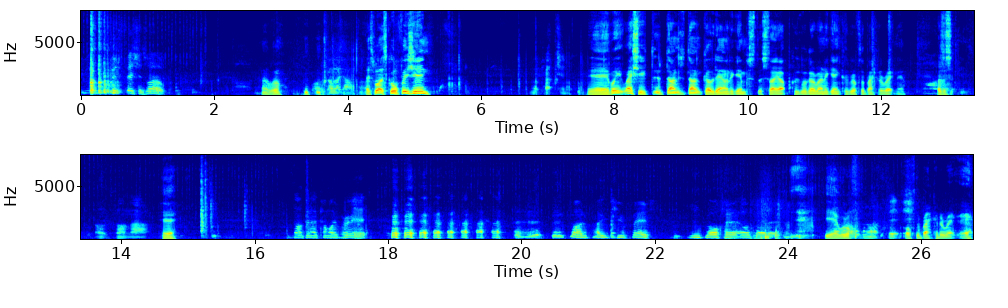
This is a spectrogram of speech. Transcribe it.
It was a good fish as well. Oh well. Right, go back down. That's why it's called fishing. Not catching. Yeah, but actually, don't don't go down again. To stay up because we'll go around again because we're off the back of the wreck now. As I s it's done that. yeah. It's not going to come over here. Trying to poach your fish. You drop it, I'll get it. Yeah, we're off Nice off the back of the wreck there.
